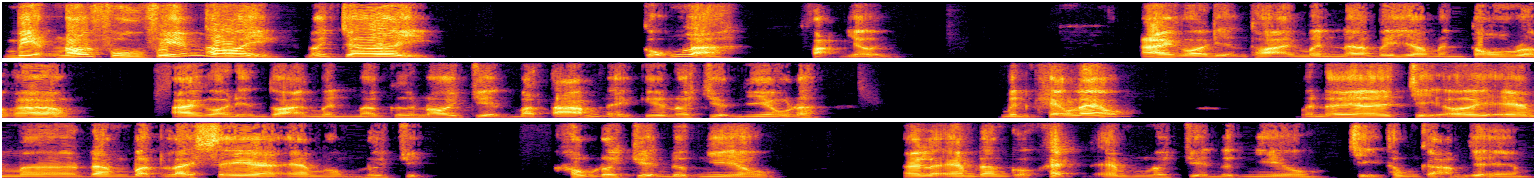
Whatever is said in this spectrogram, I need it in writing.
miệng nói phù phiếm thôi nói chơi. Cũng là phạm giới. Ai gọi điện thoại mình á bây giờ mình tu rồi phải không? Ai gọi điện thoại mình mà cứ nói chuyện bà tám này kia nói chuyện nhiều đó mình khéo léo mình nói chị ơi, em à, đang bận lái xe, em không nói chuyện, không nói chuyện được nhiều. Hay là em đang có khách, em không nói chuyện được nhiều, chị thông cảm cho em.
